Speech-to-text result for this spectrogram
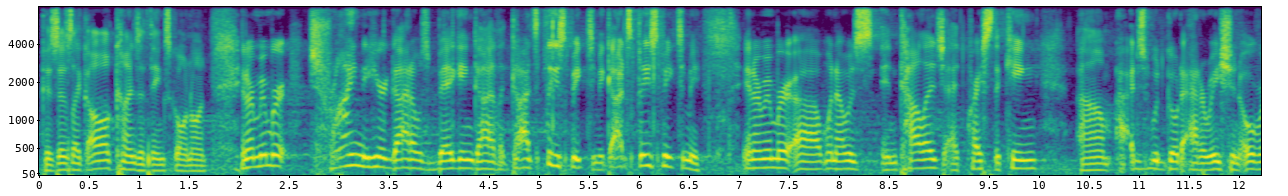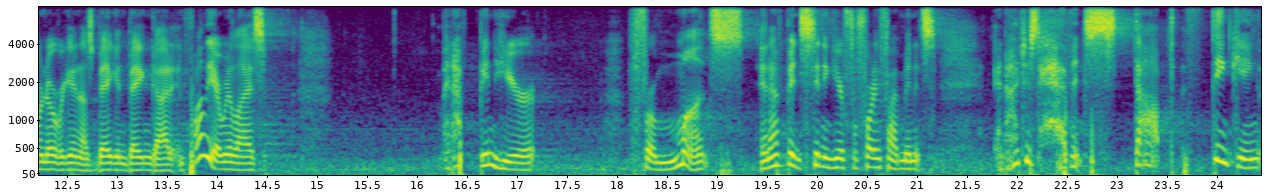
because there's like all kinds of things going on. And I remember trying to hear God. I was begging God, like, God, please speak to me. God, please speak to me. And I remember uh, when I was in college at Christ the King, um, I just would go to adoration over and over again. I was begging, begging God. And finally I realized, man, I've been here for months and I've been sitting here for 45 minutes and I just haven't stopped thinking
